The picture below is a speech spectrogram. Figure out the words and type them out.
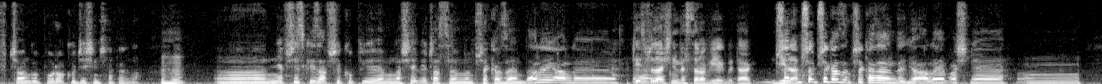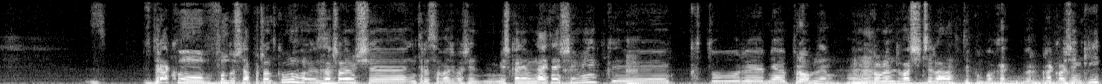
w ciągu pół roku 10 na pewno. Mhm. E, Nie wszystkie zawsze kupiłem na siebie, czasem przekazałem dalej, ale. Czyli sprzedałeś inwestorowi jakby, tak? Prze, prze, przekazałem, przekazałem deala, ale właśnie mm, z, z braku funduszy na początku Mhm. e, zacząłem się interesować właśnie mieszkaniami najtańszymi, k, które miały problem. E, Mhm. Problem dla właściciela typu brak łazienki.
